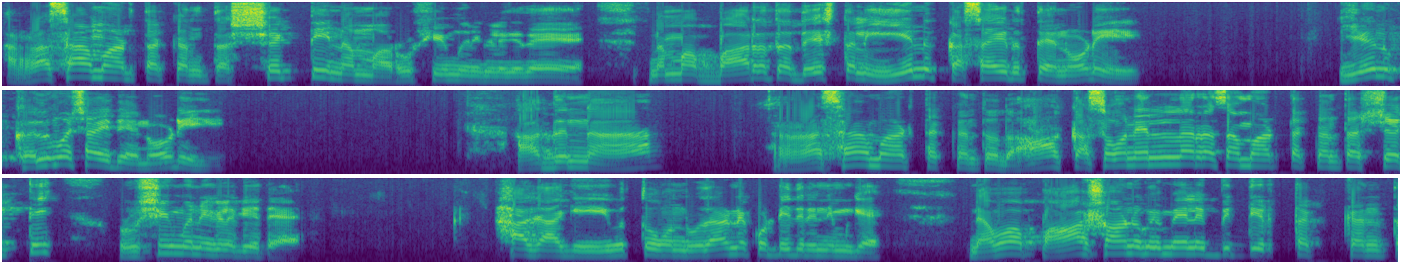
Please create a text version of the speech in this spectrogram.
ರಸ ಮಾಡ್ತಕ್ಕಂಥ ಶಕ್ತಿ ನಮ್ಮ ಋಷಿ ಮುನಿಗಳಿಗಿದೆ. ನಮ್ಮ ಭಾರತ ದೇಶದಲ್ಲಿ ಏನು ಕಸ ಇರುತ್ತೆ ನೋಡಿ, ಏನು ಕಲ್ಮಶ ಇದೆ ನೋಡಿ, ಅದನ್ನ ರಸ ಮಾಡ್ತಕ್ಕಂಥದ್ದು, ಆ ಕಸವನ್ನೆಲ್ಲ ರಸ ಮಾಡ್ತಕ್ಕಂಥ ಶಕ್ತಿ ಋಷಿ ಮುನಿಗಳಿಗಿದೆ. ಹಾಗಾಗಿ ಇವತ್ತು ಒಂದು ಉದಾಹರಣೆ ಕೊಟ್ಟಿದ್ರಿ ನಿಮ್ಗೆ ನವ ಪಾಷಾಣುಗಳ ಮೇಲೆ ಬಿದ್ದಿರ್ತಕ್ಕಂತ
